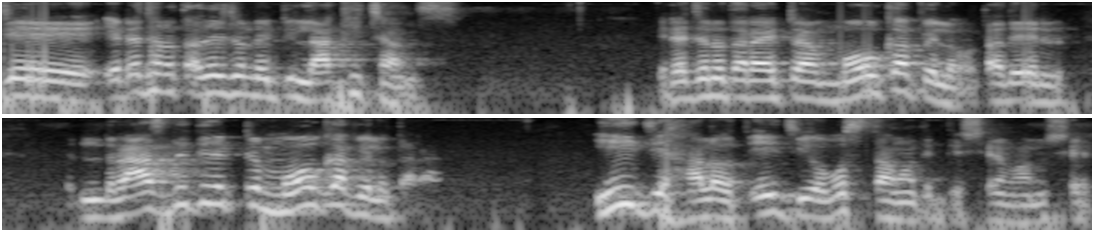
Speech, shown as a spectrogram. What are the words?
যে এটা যেন তাদের জন্য একটি লাকি চান্স এটা যেন তারা একটা মৌকা পেল, তাদের রাজনীতির একটা মৌকা পেল তারা। এই যে হালত, এই যে অবস্থা আমাদের দেশের মানুষের।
